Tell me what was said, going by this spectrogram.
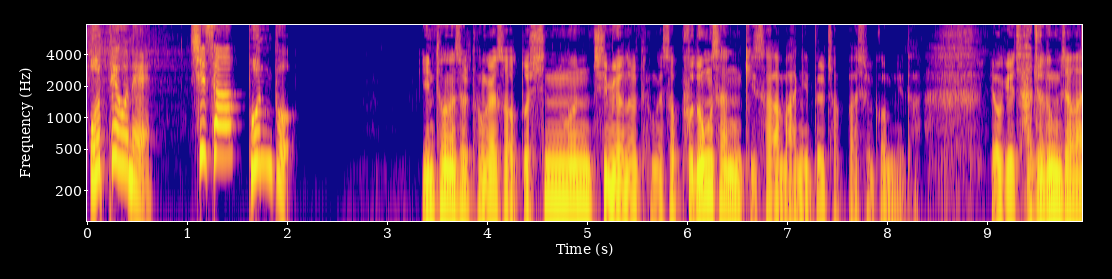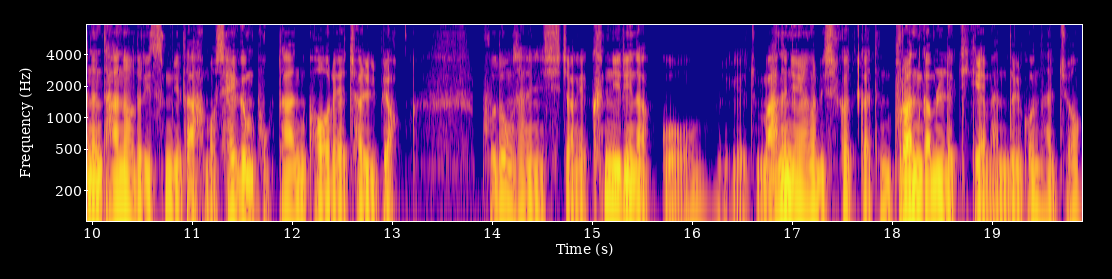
오태훈의 시사 본부. 인터넷을 통해서 또 신문 지면을 통해서 부동산 기사 많이들 접하실 겁니다. 여기에 자주 등장하는 단어들이 있습니다. 뭐 세금 폭탄, 거래 절벽, 부동산 시장에 큰 일이 났고 이게 좀 많은 영향을 미칠 것 같은 불안감을 느끼게 만들곤 하죠.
